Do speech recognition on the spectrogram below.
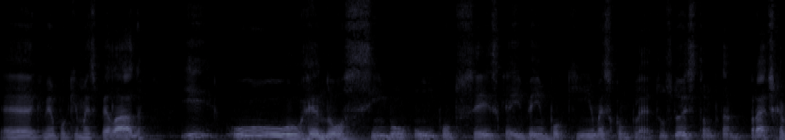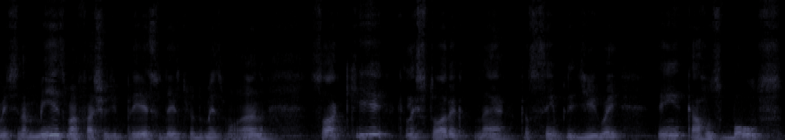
é, que vem um pouquinho mais pelado. E o Renault Symbol 1.6, que aí vem um pouquinho mais completo. Os dois estão praticamente na mesma faixa de preço, dentro do mesmo ano. Só que aquela história, né, que eu sempre digo aí, tem carros bons,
